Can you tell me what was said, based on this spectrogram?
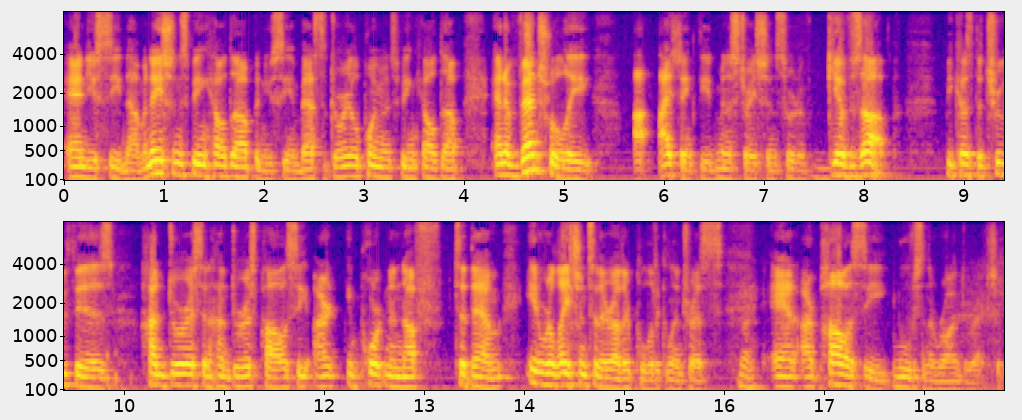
And you see nominations being held up, and you see ambassadorial appointments being held up, and eventually, I, think the administration sort of gives up because the truth is Honduras and Honduras policy aren't important enough to them in relation to their other political interests, Right. and our policy moves in the wrong direction.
